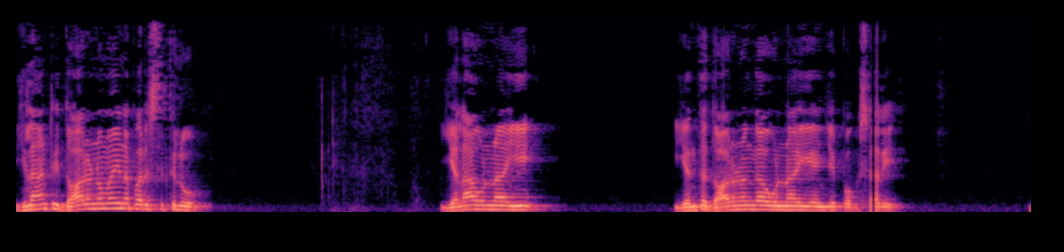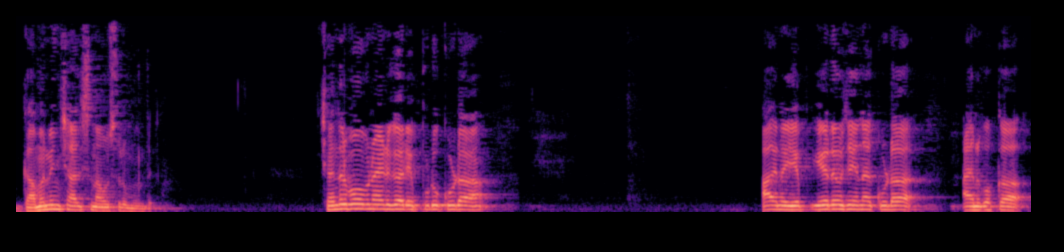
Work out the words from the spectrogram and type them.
ఇలాంటి దారుణమైన పరిస్థితులు ఎలా ఉన్నాయి? ఎంత దారుణంగా ఉన్నాయి అని చెప్పి ఒకసారి గమనించాల్సిన అవసరం ఉంది. చంద్రబాబు నాయుడు గారు ఎప్పుడు కూడా ఆయన ఏ రోజైనా కూడా ఆయనకు ఒక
